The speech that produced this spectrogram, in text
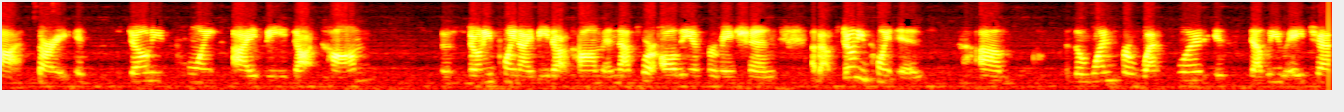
Ah, sorry, it's stonypointib.com. So stonypointib.com, and that's where all the information about Stony Point is. Um, the one for Westwood is whsib.com.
